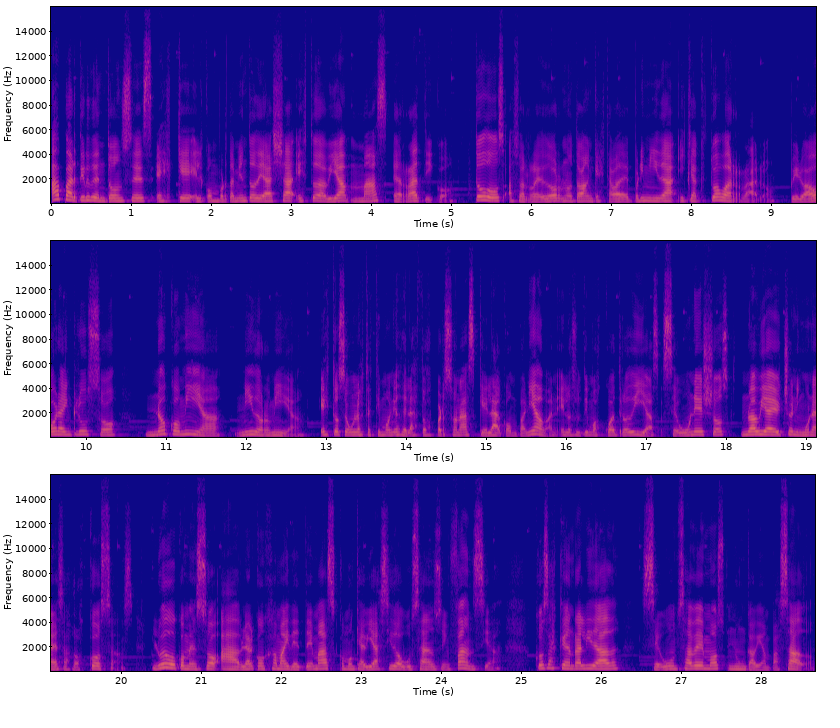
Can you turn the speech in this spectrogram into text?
A partir de entonces es que el comportamiento de Aya es todavía más errático. Todos a su alrededor notaban que estaba deprimida y que actuaba raro, pero ahora incluso no comía ni dormía. Esto según los testimonios de las dos personas que la acompañaban. En los últimos cuatro días, según ellos, no había hecho ninguna de esas dos cosas. Luego comenzó a hablar con Jamai de temas como que había sido abusada en su infancia, cosas que en realidad, según sabemos, nunca habían pasado.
